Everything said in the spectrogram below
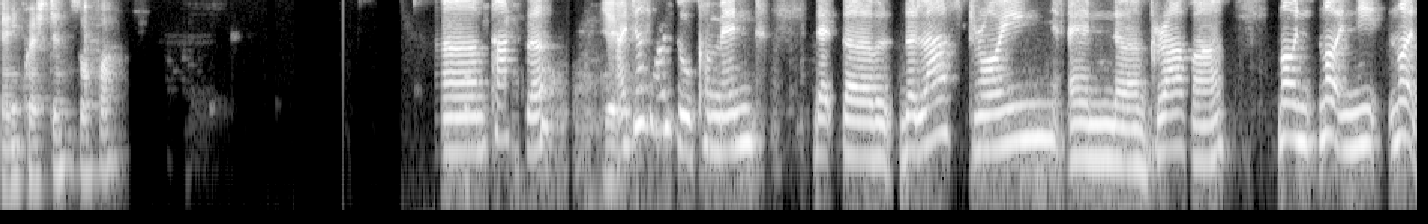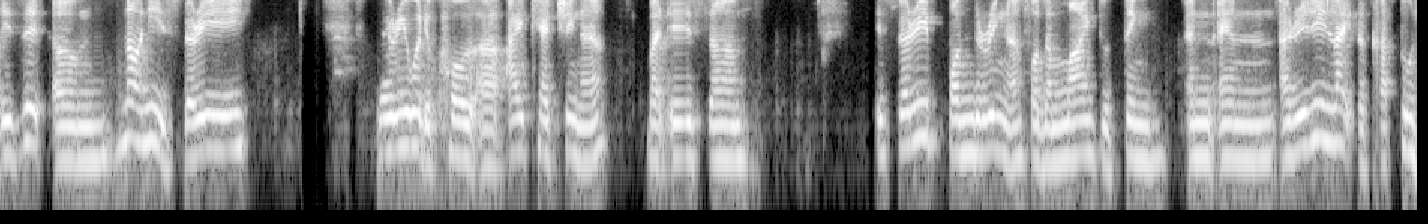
Any questions so far? Um, Pastor, Yes. I just want to comment that the the last drawing and uh, graph, uh, not not need not is it um not only is very very what you call uh, eye catching, uh, but it's um it's very pondering uh, for the mind to think, and and I really like the cartoon.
